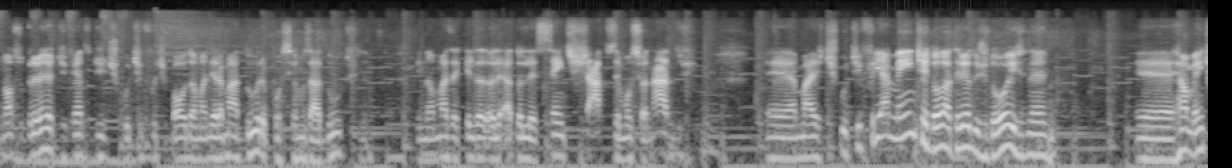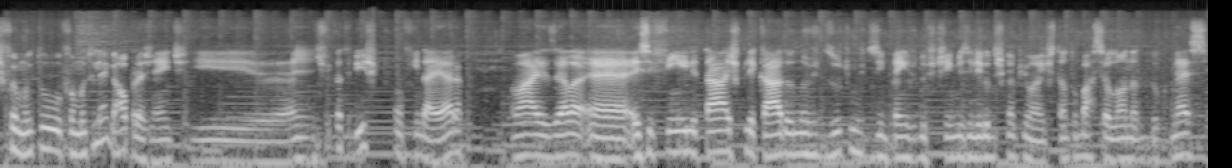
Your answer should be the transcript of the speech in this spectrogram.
nosso grande advento de discutir futebol da maneira madura por sermos adultos, né, e não mais aqueles adolescentes chatos, emocionados, é, mas discutir friamente a idolatria dos dois, né? É, realmente foi muito, foi muito legal pra gente. E a gente fica triste com o fim da era, mas ela, é, esse fim ele tá explicado nos últimos desempenhos dos times em Liga dos Campeões. Tanto o Barcelona do Messi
